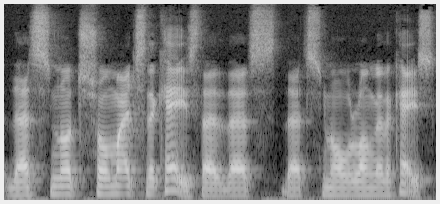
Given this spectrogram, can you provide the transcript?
That's not so much the case. That, that's that's no longer the case,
